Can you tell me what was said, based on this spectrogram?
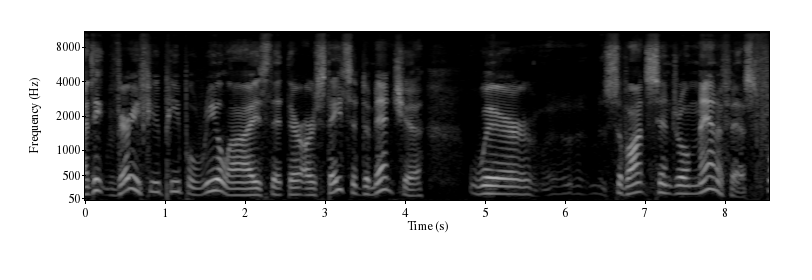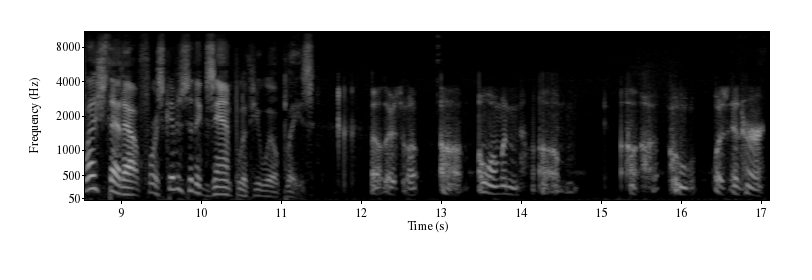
I think very few people realize that there are states of dementia where savant syndrome manifests. Flesh that out for us. Give us an example, if you will, please. Well, there's a uh, a woman um, uh, who was in her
